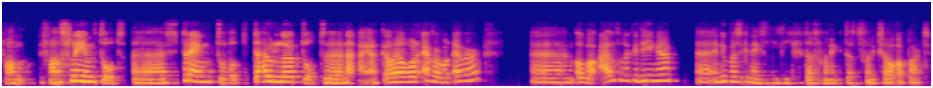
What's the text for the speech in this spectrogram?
van, van slim tot eh, streng, tot duidelijk, tot eh, nou ja, whatever, whatever. Ehm, ook wel uiterlijke dingen. Eh, en nu was ik ineens lief. Dat vond ik, dat vond ik zo apart.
